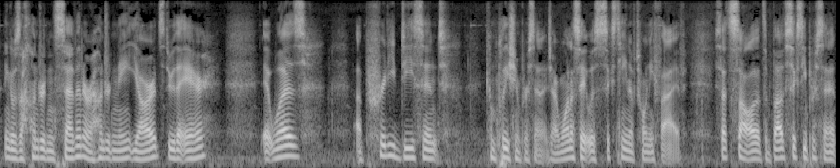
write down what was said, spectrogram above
I think it was 107 or 108 yards through the air. It was a pretty decent completion percentage. I want to say it was 16 of 25. So that's solid. That's above 60%.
